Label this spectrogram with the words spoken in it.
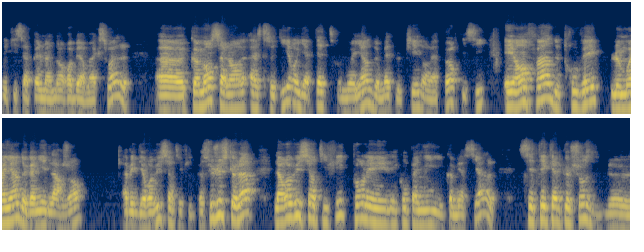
et qui s'appelle maintenant Robert Maxwell, euh, commence à, se dire il y a peut-être moyen de mettre le pied dans la porte ici et enfin de trouver le moyen de gagner de l'argent avec des revues scientifiques. Parce que jusque-là, la revue scientifique pour les compagnies commerciales, c'était quelque chose de,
